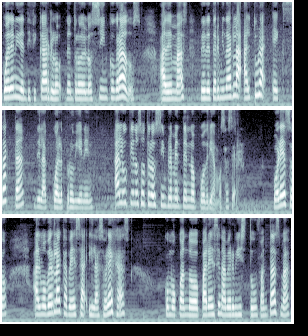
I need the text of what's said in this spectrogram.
pueden identificarlo dentro de los 5 grados, además de determinar la altura exacta de la cual provienen, algo que nosotros simplemente no podríamos hacer. Por eso, al mover la cabeza y las orejas, como cuando parecen haber visto un fantasma,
